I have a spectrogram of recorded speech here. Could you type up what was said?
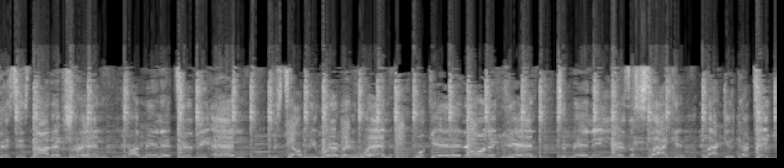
This is not a trend. I'm in it to the end. Slacking. Black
